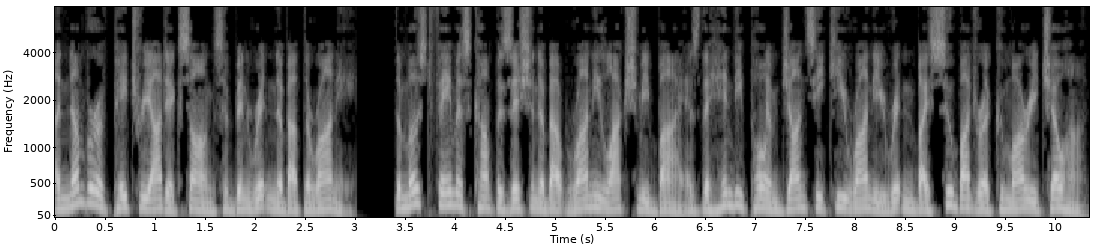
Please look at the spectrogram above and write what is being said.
A number of patriotic songs have been written about the Rani. The most famous composition about Rani Lakshmi Bai is the Hindi poem Jhansi Ki Rani written by Subhadra Kumari Chauhan.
